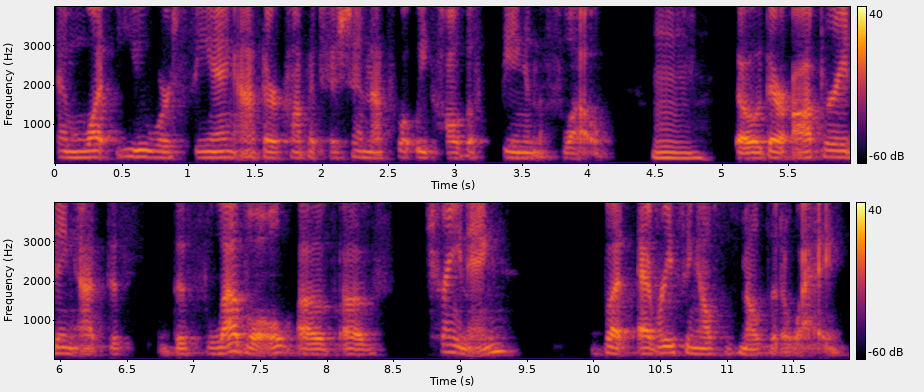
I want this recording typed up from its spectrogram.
And what you were seeing at their competition that's what we call the being in the flow. Mm. so they're operating at this this level of of training but everything else is melted away.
